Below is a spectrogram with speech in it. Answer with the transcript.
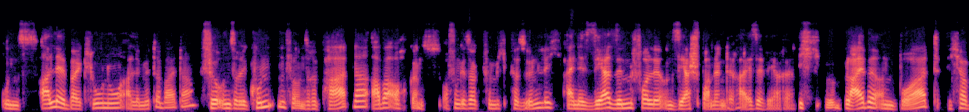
uns alle bei Cluno, alle Mitarbeiter, für unsere Kunden, für unsere Partner, aber auch ganz offen gesagt für mich persönlich eine sehr sinnvolle und sehr spannende Reise wäre. Ich äh, bleibe an Bord. Ich hab,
